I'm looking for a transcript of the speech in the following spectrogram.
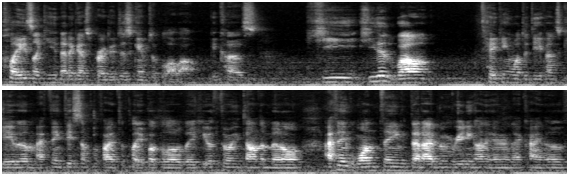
plays like he did against Purdue, this game's a blowout because he he did well taking what the defense gave him. I think they simplified the playbook a little bit. He was throwing down the middle. I think one thing that I've been reading on the internet, kind of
